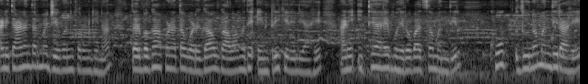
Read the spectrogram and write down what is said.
आणि त्यानंतर मग जेवण करून घेणार. तर बघा आपण आता वडगाव गावामध्ये एंट्री केलेली आहे आणि इथे आहे भैरोबाचं मंदिर. खूप जुनं मंदिर आहे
